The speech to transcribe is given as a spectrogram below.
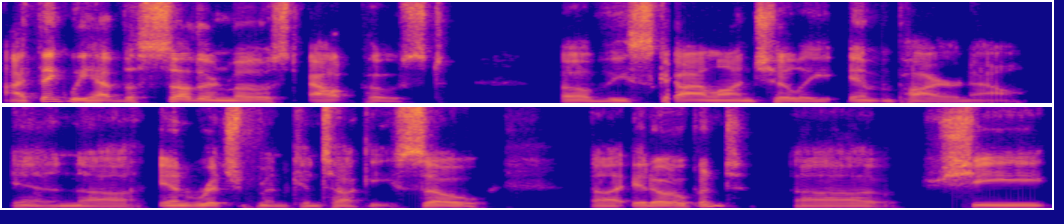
i think we have the southernmost outpost of the skyline chili empire now in uh, in richmond kentucky. So uh, it opened uh, she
